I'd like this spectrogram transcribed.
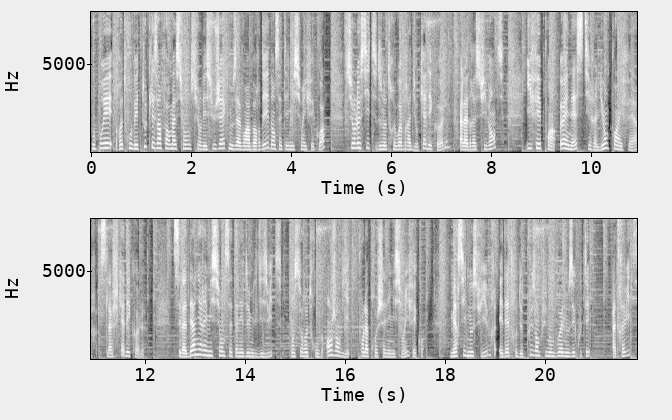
Vous pourrez retrouver toutes les informations sur les sujets que nous avons abordés dans cette émission Il fait quoi sur le site de notre web radio Cadécole à l'adresse suivante ife.ens-lyon.fr slash cadécole. C'est la dernière émission de cette année 2018. On se retrouve en janvier pour la prochaine émission Il fait quoi Merci de nous suivre et d'être de plus en plus nombreux à nous écouter. À très vite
